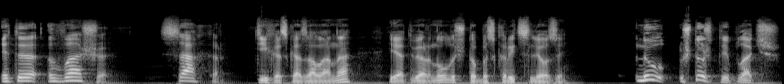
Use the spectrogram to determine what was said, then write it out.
«Это ваше, сахар», — тихо сказала она, — и отвернулась, чтобы скрыть слезы. «Ну, что ж ты плачешь?»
